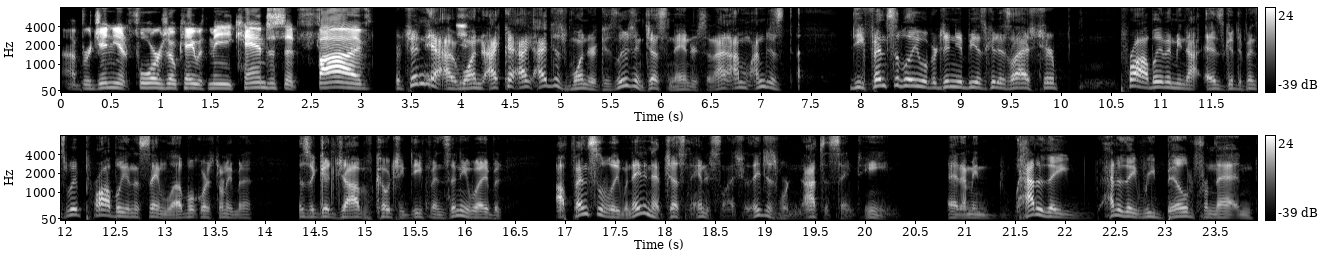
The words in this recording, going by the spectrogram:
Uh, Virginia at four is okay with me. Kansas at five. Virginia, I wonder. I, I, I just wonder because losing Justin Anderson, I, I'm I'm just defensively will Virginia be as good as last year? Probably. Maybe not as good defensively. Probably in the same level. Of course, don't even does a good job of coaching defense anyway. But offensively, when they didn't have Justin Anderson last year, they just were not the same team. And I mean, how do they how do they rebuild from that and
